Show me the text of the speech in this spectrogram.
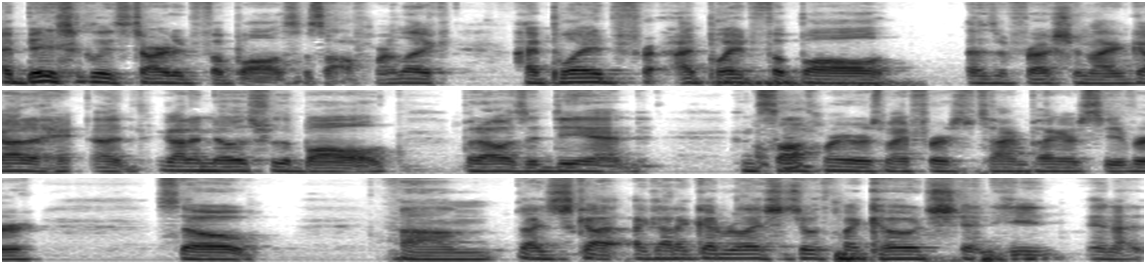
I basically started football as a sophomore. Like I played for, I played football as a freshman. I got a, a uh, got a nose for the ball, but I was a D end. And okay. sophomore year was my first time playing receiver. So um, I just got I got a good relationship with my coach, and he and I,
